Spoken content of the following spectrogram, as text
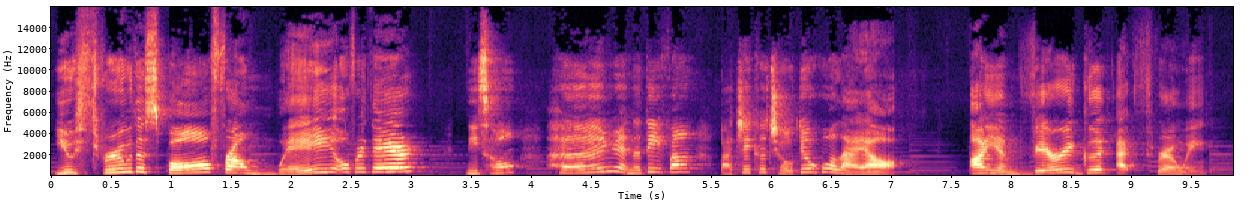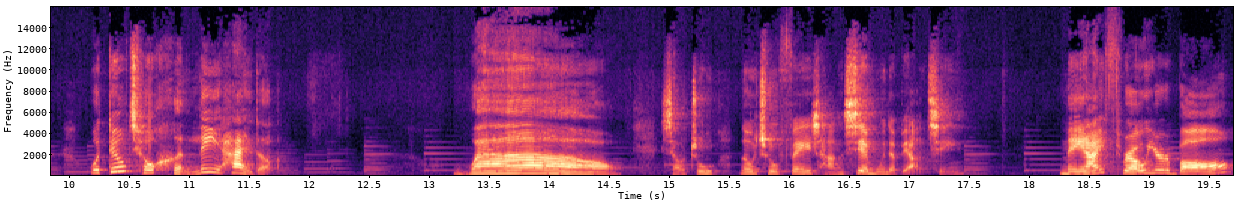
You threw this ball from way over there。 你从很远的地方把这颗球丢过来哦。I am very good at throwing。我丢球很厉害的。Wow！小猪露出非常羡慕的表情。May I throw your ball？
